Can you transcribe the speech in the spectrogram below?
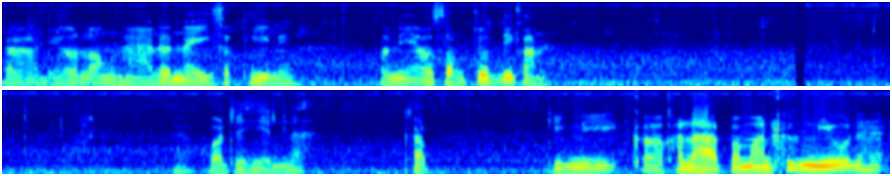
ก็เดี๋ยวลองหาด้านในอีกสักทีหนึงตอนนี้เอาสองจุดนี้ก่อน พอจะเห็นนะครับกิ่งนี้ก็ขนาดประมาณครึ่งนิ้วนะฮะ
